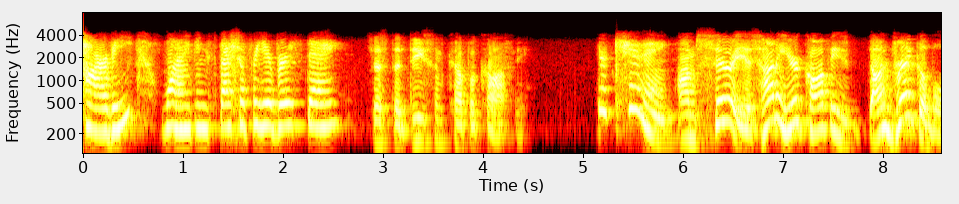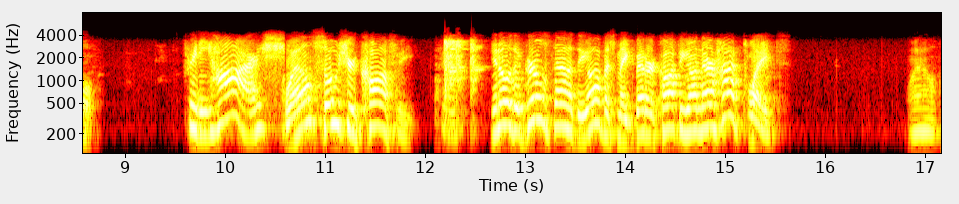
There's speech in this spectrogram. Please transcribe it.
Harvey, want anything special for your birthday? Just a decent cup of coffee. You're kidding. I'm serious. Honey, your coffee's undrinkable. Pretty harsh. Well, so's your coffee. You know, the girls down at the office make better coffee on their hot plates. Well,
